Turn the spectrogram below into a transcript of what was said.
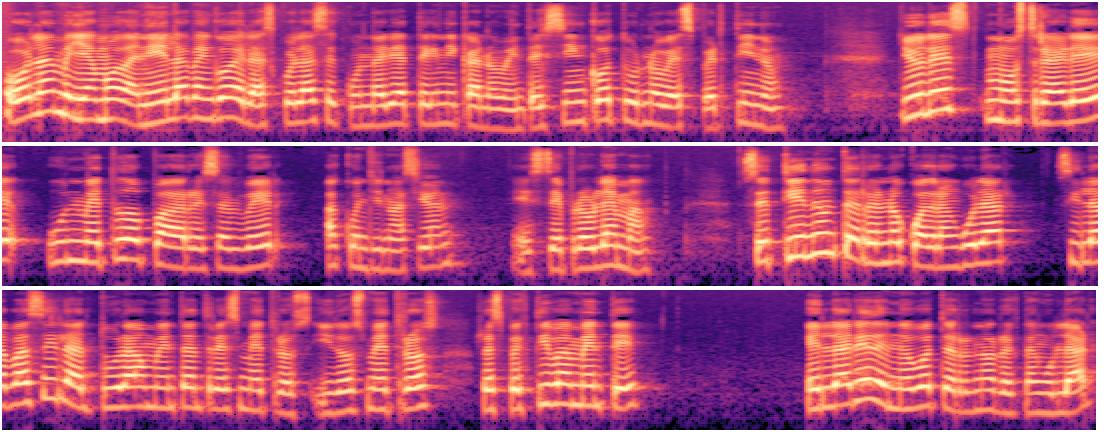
Hola, me llamo Daniela, vengo de la Escuela Secundaria Técnica 95, turno vespertino. Yo les mostraré un método para resolver a continuación este problema. Se tiene un terreno cuadrangular si la base y la altura aumentan 3 metros y 2 metros respectivamente, el área del nuevo terreno rectangular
